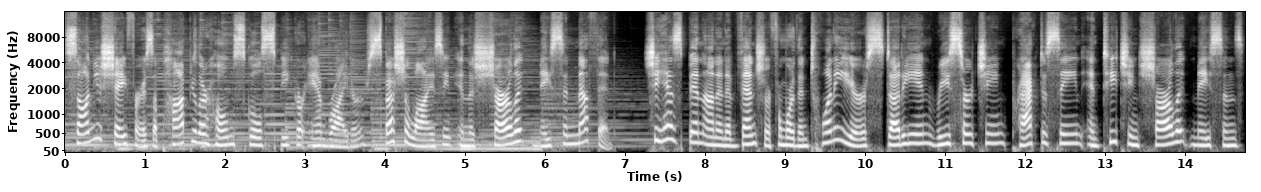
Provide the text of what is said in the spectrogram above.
Sonya Shafer is a popular homeschool speaker and writer specializing in the Charlotte Mason method. She has been on an adventure for more than 20 years studying, researching, practicing, and teaching Charlotte Mason's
